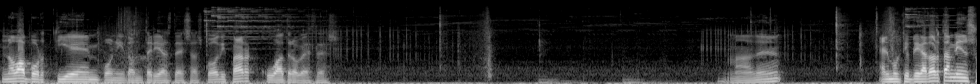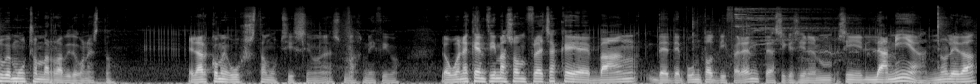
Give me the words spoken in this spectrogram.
No va por tiempo ni tonterías de esas. Puedo disparar cuatro veces. Vale. El multiplicador también sube mucho más rápido con esto. El arco me gusta muchísimo, ¿eh? es magnífico. Lo bueno es que encima son flechas que van desde puntos diferentes. Así que si, la mía no le da,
